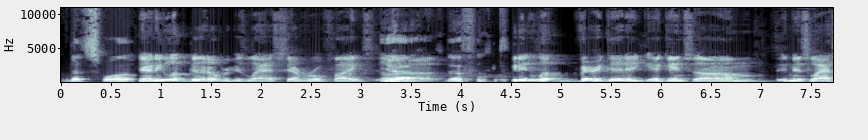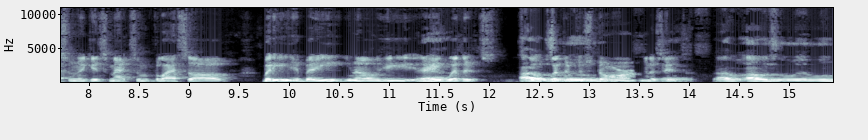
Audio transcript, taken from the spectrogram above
that's what. yeah, and he looked good over his last several fights. Yeah, Uh, definitely. he didn't look very good against um in this last one against Maxim Vlasov, but he but he you know he hey Yeah. whether it's I was weathered the storm in a Yeah, sense. I, I was a little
